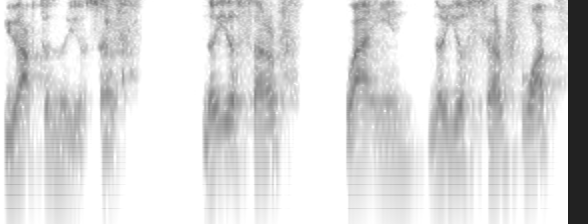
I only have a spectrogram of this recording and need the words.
You have to know yourself. Know yourself. Why in know yourself what?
